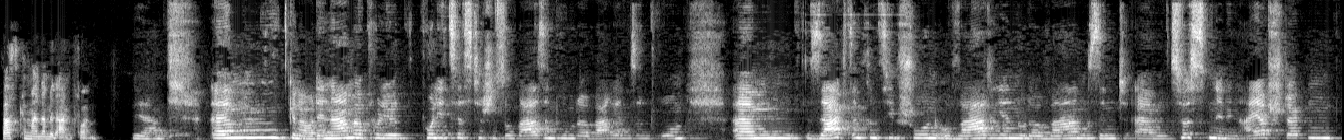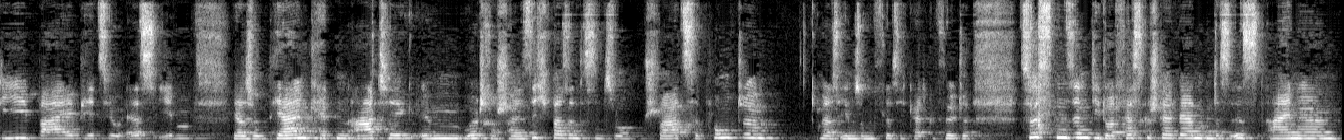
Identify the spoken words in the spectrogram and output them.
was kann man damit anfangen? Ja, ähm, genau, der Name Poly Ovarsyndrom oder Ovariensyndrom ähm, sagt im Prinzip schon, Ovarien oder Ovaren sind ähm, Zysten in den Eierstöcken, die bei PCOS eben ja so perlenkettenartig im Ultraschall sichtbar sind. Das sind so schwarze Punkte weil das eben so mit Flüssigkeit gefüllte Zysten sind, die dort festgestellt werden. Und das ist eine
